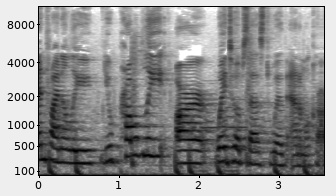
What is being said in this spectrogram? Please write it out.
And finally, you probably are way too obsessed with Animal Crossing.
